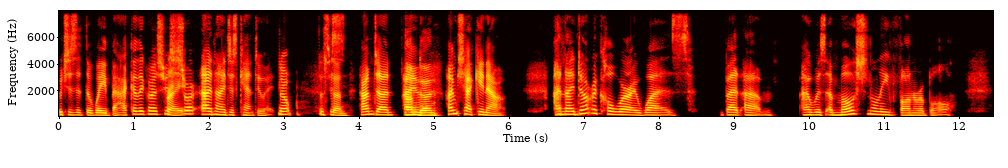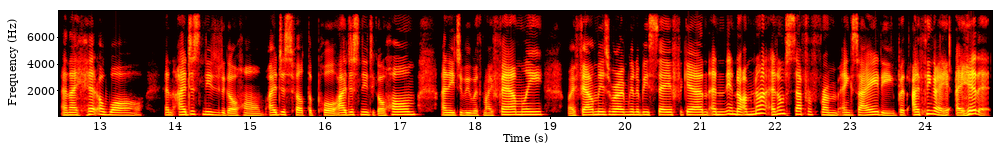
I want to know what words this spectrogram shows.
which is at the way back of the grocery Right. store. And I just can't do it. Nope. Just, Just- done. I'm done. I'm done. I'm checking out. And I don't recall where I was, but um, I was emotionally vulnerable and I hit a wall and I just needed to go home. I just felt the pull. I just need to go home. I need to be with my family. My family's where I'm going to be safe again. And, you know, I'm not, I don't suffer from anxiety, but I think I, I hit it.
